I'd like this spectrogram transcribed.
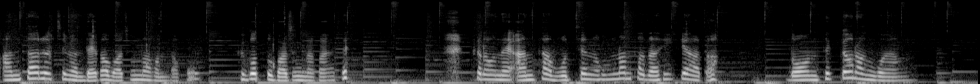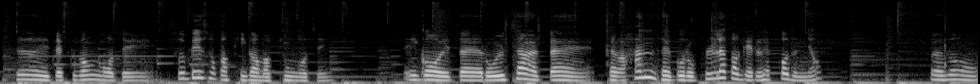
안타를 치면 내가 마중 나간다고? 그것도 마중 나가야 돼? 그러네. 안타 못 치는 홈런 타자 희귀하다. 넌 특별한 거야. 그 이제 그건 거지. 수비수가 기가 막힌 거지. 이거 이제 롤체 할 때 제가 한 덱으로 플레 가기를 했거든요. 그래서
